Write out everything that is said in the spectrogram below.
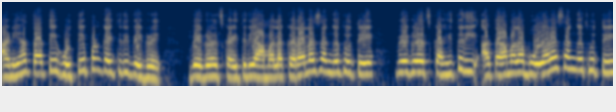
आणि आता ते होते पण काहीतरी वेगळे. वेगळंच काहीतरी आम्हाला करायला सांगत होते. वेगळंच काहीतरी आता आम्हाला बोलायला सांगत होते.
